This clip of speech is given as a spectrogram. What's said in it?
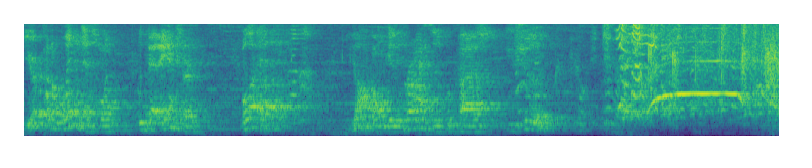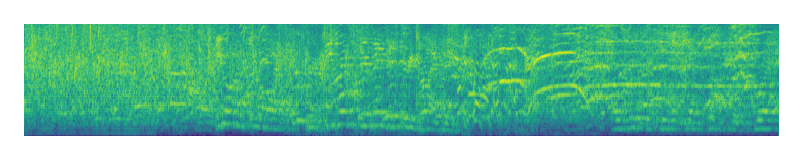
You're gonna win this one with that answer, but y'all gonna get prizes because you should. You want some of our super secret stupid mystery prizes. or did the VHS box spread?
